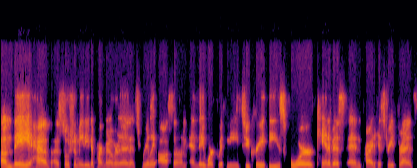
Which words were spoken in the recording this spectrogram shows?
Um, they have a social media department over there that's really awesome. And they worked with me to create these four cannabis and pride history threads,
